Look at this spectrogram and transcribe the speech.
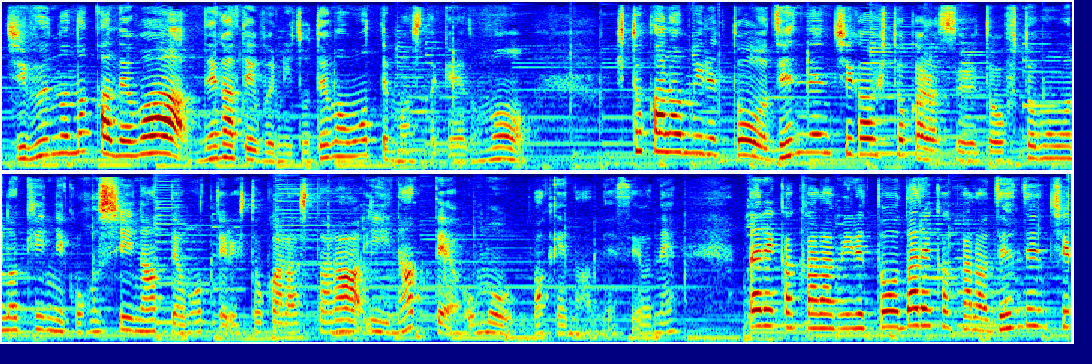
自分の中ではネガティブにとても思ってましたけれども人から見ると全然違う人からすると太ももの筋肉欲しいなって思ってる人からしたらいいなって思うわけなんですよね。誰かから見ると誰かから全然違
